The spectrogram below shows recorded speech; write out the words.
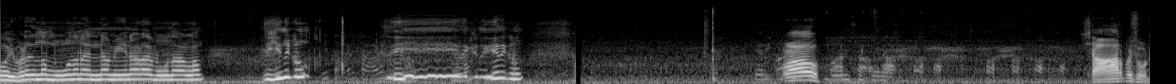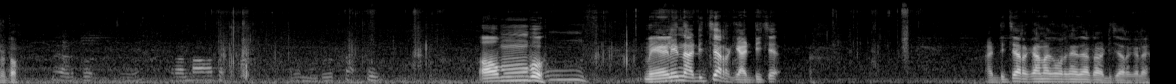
ഓ ഇവിടെ നിന്ന് മൂന്നെണ്ണം എന്നാ മീനാടാ? മൂന്നാളെണ്ണം ഈ നിൽക്കണം ഈ നിൽക്കണം ഷാർപ്പ് ഷൂട്ട് കേട്ടോ ഒമ്പു മേളിൽ നിന്ന് അടിച്ചിറക്കി അടിച്ച്. അടിച്ചിറക്കാന്നൊക്കെ പറഞ്ഞ ഇതാട്ടോ അടിച്ചിറക്കല്ലേ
